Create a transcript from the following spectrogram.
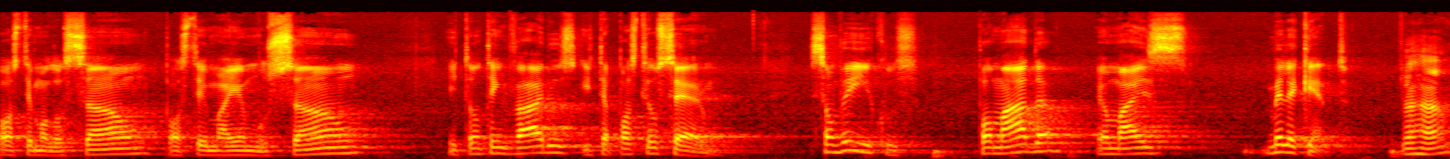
posso ter uma loção, posso ter uma emulsão. Então tem vários, e posso ter o sérum. São veículos. Pomada é o mais melequento. Uhum.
